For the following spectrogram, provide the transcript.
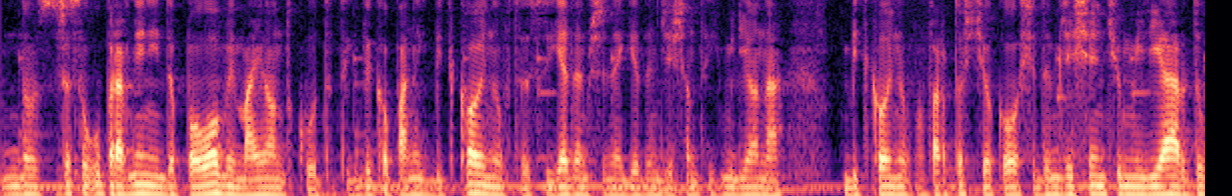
no, że są uprawnieni do połowy majątku do tych wykopanych bitcoinów. To jest 1,1 miliona bitcoinów o wartości około 70 miliardów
